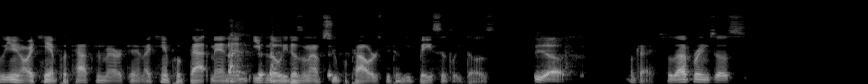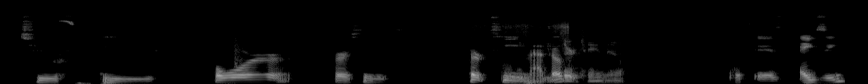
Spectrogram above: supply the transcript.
you know, I can't put Captain America in, I can't put Batman in, even though he doesn't have superpowers because he basically does. yeah. Okay, so that brings us to the four versus thirteen matchup, Thirteen. Yeah. which is Eggsy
